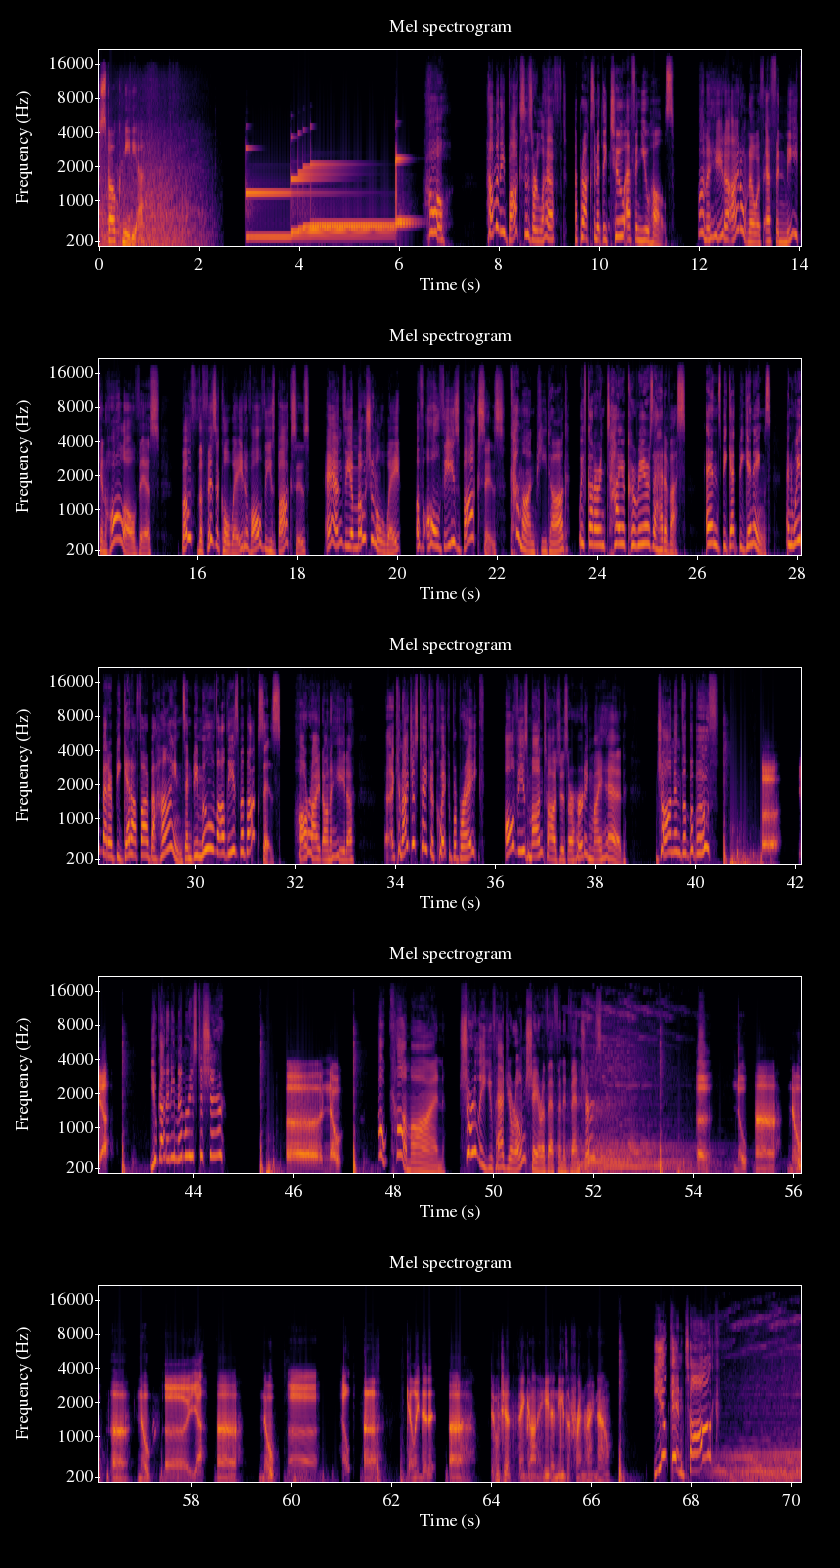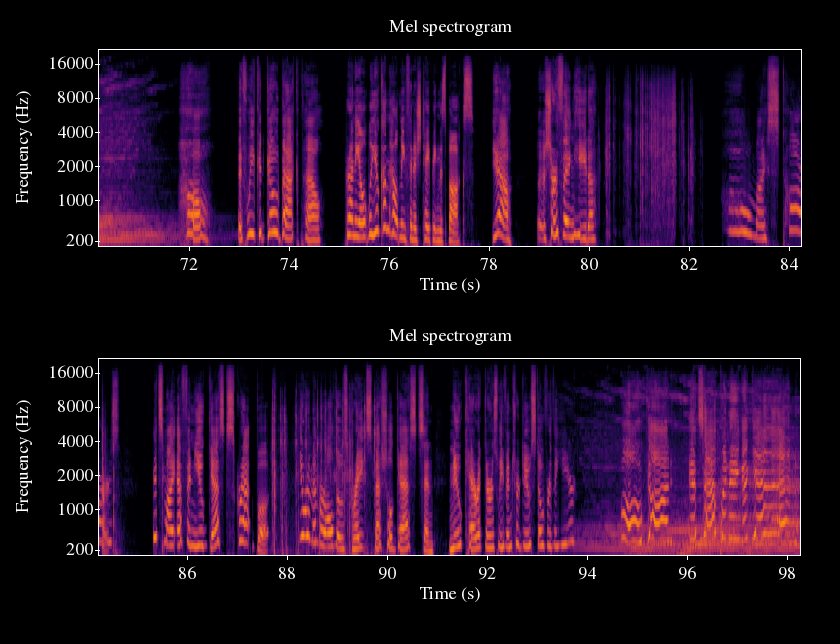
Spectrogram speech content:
Spoke Media. Oh, how many boxes are left? Approximately two F and U hulls. Anahita, I don't know if F and me can haul all this. Both the physical weight of all these boxes and the emotional weight of all these boxes. Come on, P Dog. We've got our entire careers ahead of us. Ends beget beginnings, and we'd better be get off our behinds and bemove all these ba boxes. All right, Anahita. Uh, can I just take a quick b- break? All these montages are hurting my head. John in the b- booth? Uh, yeah. You got any memories to share? Uh, no. Oh, come on. Surely you've had your own share of effin' adventures. You think Anahita needs a friend right now? You can talk? Oh, if we could go back, pal. Perennial, will you come help me finish taping this box? Yeah, uh, sure thing, Hita. Oh, my stars. It's my FNU guest scrapbook. You remember all those great special guests and new characters we've introduced over the year? Oh, God, it's happening again!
